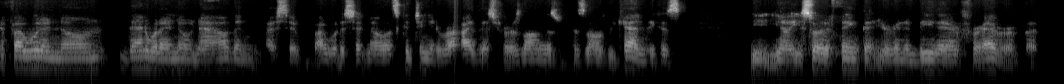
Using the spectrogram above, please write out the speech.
if I would have known then what I know now, then I said I would have said no. Let's continue to ride this for as long as as long as we can because you, you know you sort of think that you're going to be there forever, but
